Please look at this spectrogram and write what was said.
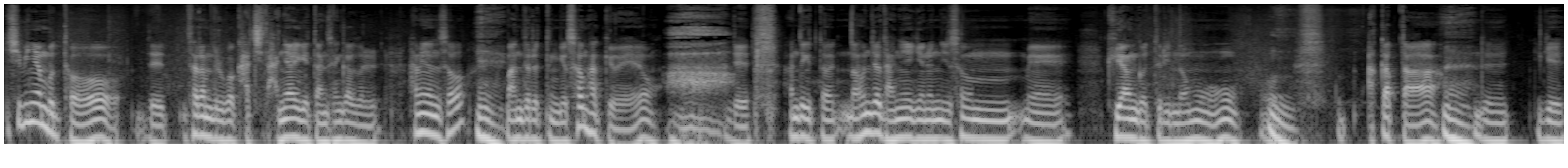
2012년부터 이제 사람들과 같이 다녀야겠다는 생각을 하면서 네. 만들었던 게 섬학교예요. 아. 이제 안 되겠다. 나 혼자 다니기에는 이 섬에 귀한 것들이 너무 어, 음. 아깝다. 네. 근데 이게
